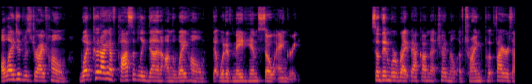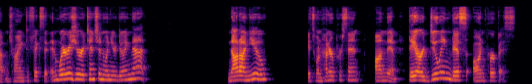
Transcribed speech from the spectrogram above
All I did was drive home. What could I have possibly done on the way home that would have made him so angry? So then we're right back on that treadmill of trying to put fires out and trying to fix it. And where is your attention when you're doing that? Not on you. It's 100% on them. They are doing this on purpose.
